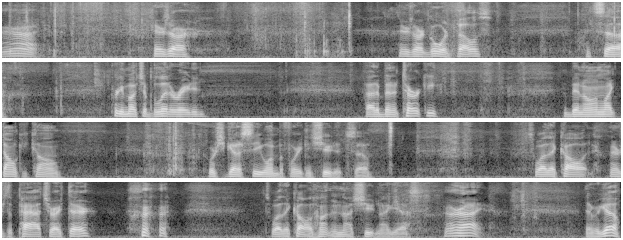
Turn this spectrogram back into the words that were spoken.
All right, there's our there's our gourd, fellas. It's uh pretty much obliterated. If I'd have been a turkey, it'd been on like Donkey Kong. Of course, you got to see one before you can shoot it, so that's why they call it. There's the patch right there. that's why they call it hunting and not shooting, I guess. All right, there we go.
